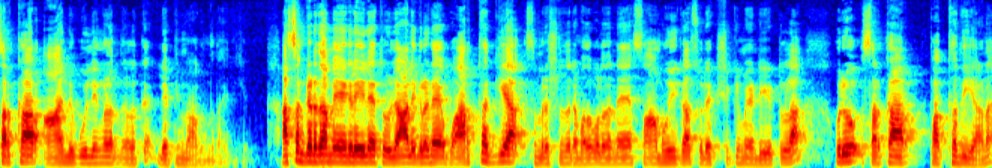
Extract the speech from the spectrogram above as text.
സർക്കാർ ആനുകൂല്യങ്ങളും നിങ്ങൾക്ക് ലഭ്യമാകുന്നതായിരിക്കും. അസംഘടിത മേഖലയിലെ തൊഴിലാളികളുടെ വാർദ്ധക്യ സംരക്ഷണത്തിനും അതുപോലെ തന്നെ സാമൂഹിക സുരക്ഷയ്ക്കും വേണ്ടിയിട്ടുള്ള ഒരു സർക്കാർ പദ്ധതിയാണ്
